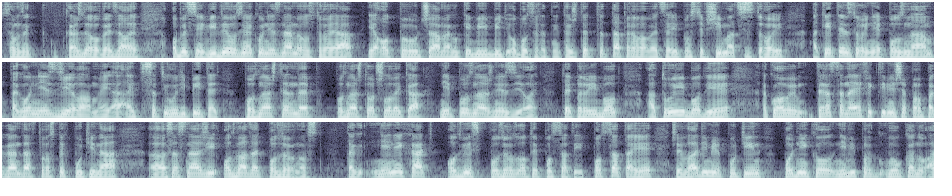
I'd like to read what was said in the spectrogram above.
samozrejme každého vec, ale obecne video z nejakého neznámeho zdroja, ja odporúčam ako keby byť obozretný. Takže to je tá prvá vec, hej, proste všímať si stroj a keď ten zdroj nepoznám, tak ho nezdielam. Hej. A aj sa tých ľudí pýtať, poznáš ten web, poznáš toho človeka, nepoznáš, nezdielaj. To je prvý bod. A druhý bod je, ako hovorím, teraz tá najefektívnejšia propaganda v prospech Putina uh, sa snaží odvádzať pozornosť tak nenechať odviesť pozornosť od tej podstaty. Podstata je, že Vladimír Putin podnikol nevyprovokovanú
